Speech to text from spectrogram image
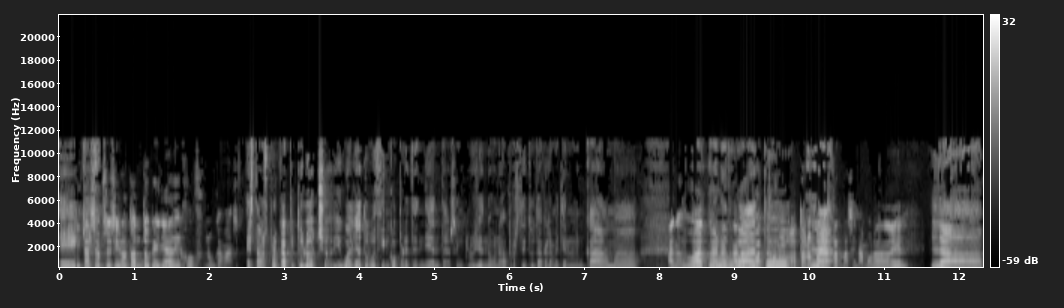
Eh, Quizás quiz- se obsesionó tanto que ya dijo, "Uf, nunca más. Estamos por capítulo 8, igual ya tuvo cinco pretendientas, incluyendo una prostituta que le metieron en cama, Ana Duato, Ana Duato, Ana Duato no la- puede estar más enamorada de él. la,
